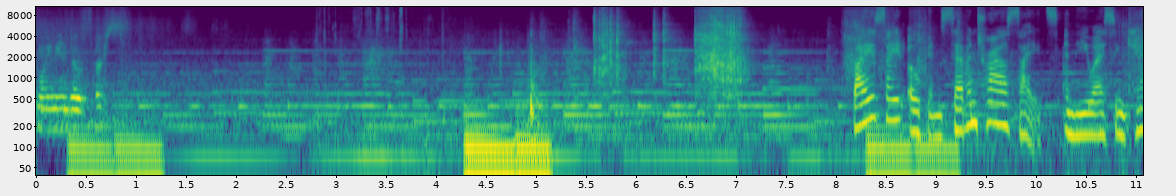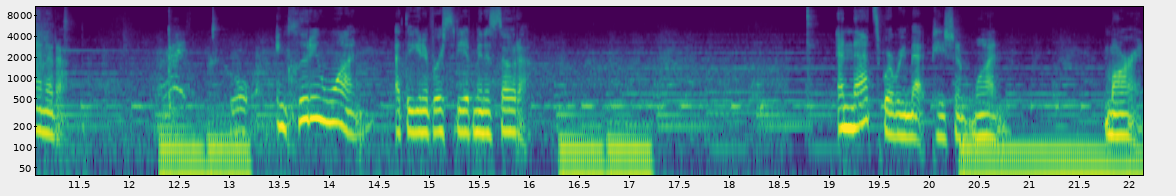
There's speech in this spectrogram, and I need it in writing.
going into it first. ViaCyte opened seven trial sites in the US and Canada, Cool. including one at the University of Minnesota. And that's where we met patient one, Marin.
